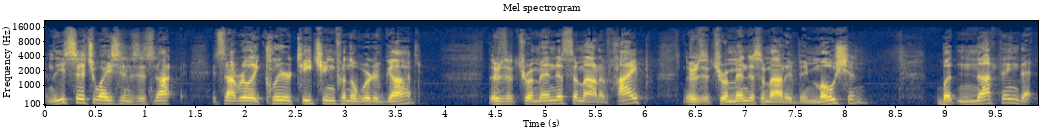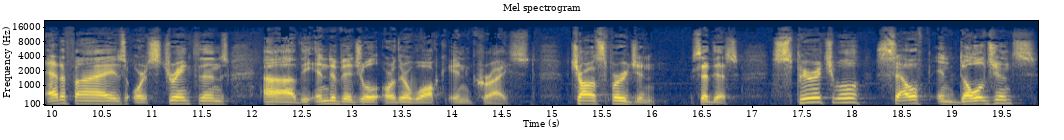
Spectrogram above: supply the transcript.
In these situations, it's not, it's not really clear teaching from the Word of God. There's a tremendous amount of hype, there's a tremendous amount of emotion, but nothing that edifies or strengthens uh, the individual or their walk in Christ. Charles Spurgeon said this spiritual self indulgence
